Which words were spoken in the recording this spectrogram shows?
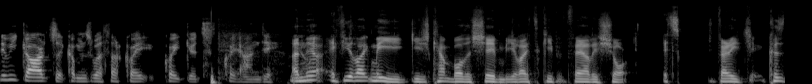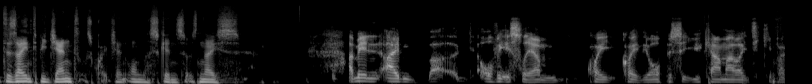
the wee guards that comes with are quite quite good, quite handy. And if you like me, you just can't bother shaving, but you like to keep it fairly short. It's very because it's designed to be gentle. It's quite gentle on the skin, so it's nice. I mean, I'm uh, obviously I'm quite quite the opposite. You Cam, I like to keep a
